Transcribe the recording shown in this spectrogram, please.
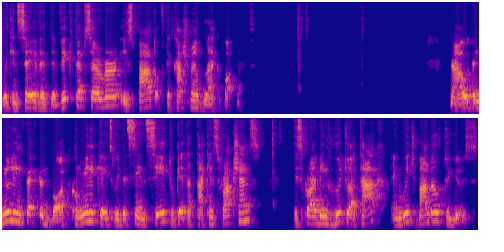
we can say that the victim server is part of the Kashmir Black botnet. Now, the newly infected bot communicates with the CNC to get attack instructions, describing who to attack and which bundle to use.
